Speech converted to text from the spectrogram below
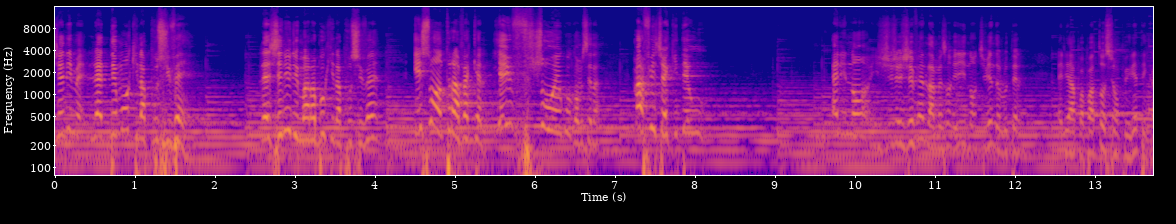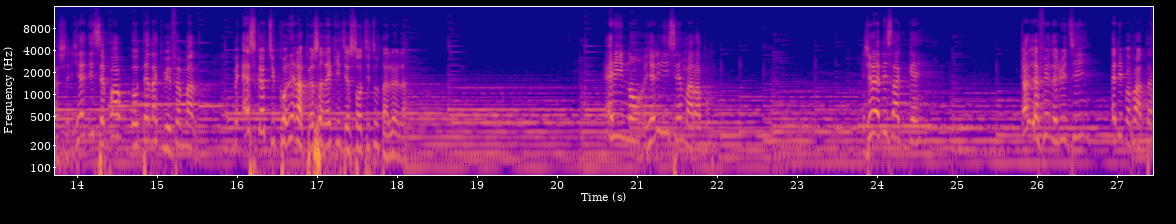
J'ai dit, mais les démons qui la poursuivaient, les génies du marabout qui la poursuivaient, ils sont entrés avec elle. Il y a eu chaud un coup comme cela. Ma fille, tu as quitté où? Elle dit, non, je, viens de la maison. Elle dit, non, tu viens de l'hôtel. Elle dit, ah papa, toi aussi, on peut rien te cacher. J'ai dit, c'est pas l'hôtel là qui me fait mal. Mais est-ce que tu connais la personne avec qui tu es sorti tout à l'heure là? Elle dit, non. J'ai dit, c'est un marabout. Je lui ai dit ça, quand j'ai fini de lui dire, elle dit Papa, attends.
